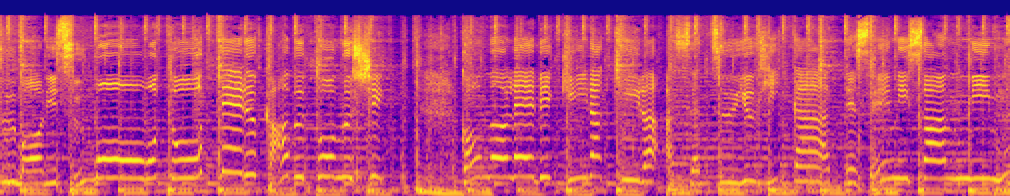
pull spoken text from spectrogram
集まり相撲を取ってるカブトムシ。木漏れ日キラキラ朝露光ってセミさんみんな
